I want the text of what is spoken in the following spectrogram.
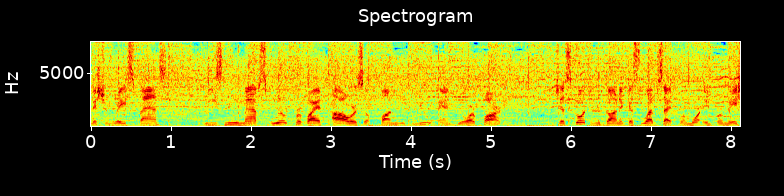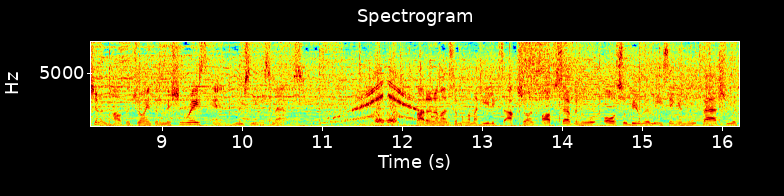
mission race fans. These new maps will provide hours of fun with you and your party. Just go to Dragonica's website for more information on how to join the mission race and use these maps. Para naman sa mga mahilig sa action, Op7 will also be releasing a new patch with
